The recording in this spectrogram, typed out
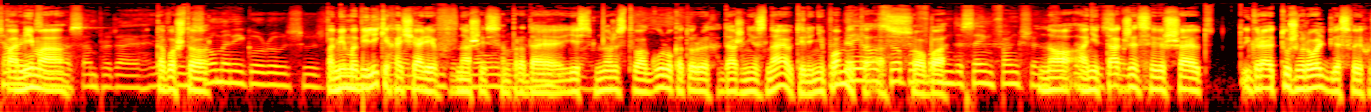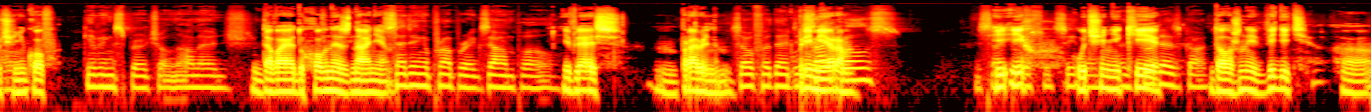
помимо того, что помимо великих ачарьев в нашей сампрадае есть множество гуру, которых даже не знают или не помнят особо, но они также совершают, играют ту же роль для своих учеников, давая духовное знание, являясь правильным примером. И их ученики должны видеть э,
